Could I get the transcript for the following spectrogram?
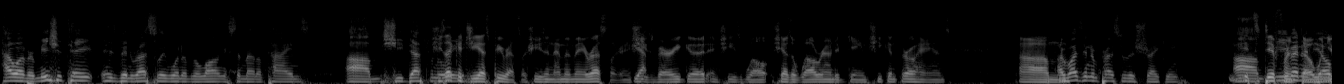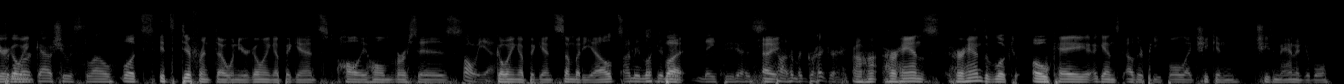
However, Miesha Tate has been wrestling one of the longest amount of times. Um, she definitely She's like a GSP wrestler. She's an MMA wrestler, and Yeah. she's very good. And she's well. She has a well-rounded game. She can throw hands. Um, I wasn't impressed with her striking. it's Um, different even though when you're going. workout. She was slow. Well, it's it's different though when you're going up against Holly Holm versus Oh yeah. going up against somebody else. I mean, look at But- Nate, Diaz, I- Conor McGregor. Uh-huh. Her hands, her hands have looked okay against other people. Like she can, she's manageable.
